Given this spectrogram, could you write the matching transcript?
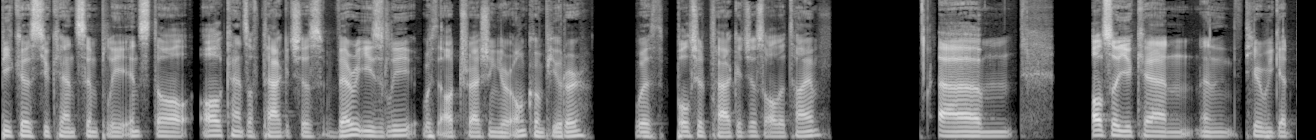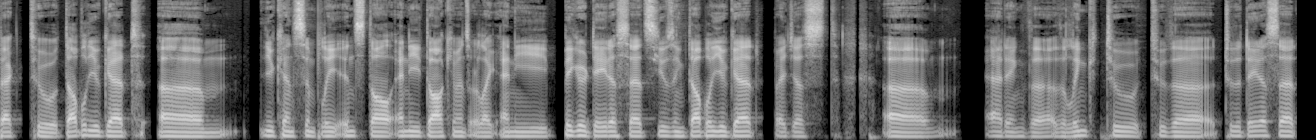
because you can simply install all kinds of packages very easily without trashing your own computer with bullshit packages all the time. Um, also, you can, and here we get back to wget. Um, you can simply install any documents or like any bigger data sets using wget by just um, adding the the link to to the to the data set.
